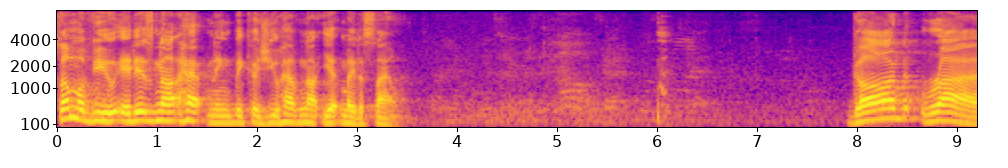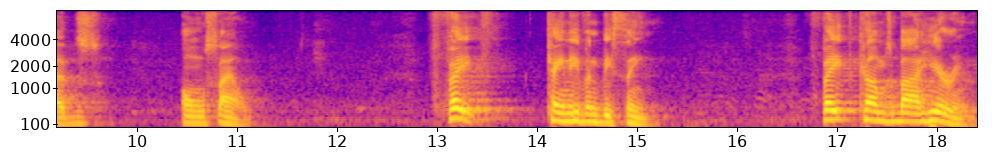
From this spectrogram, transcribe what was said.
Some of you, it is not happening because you have not yet made a sound. God rides on sound. Faith can't even be seen. Faith comes by hearing,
